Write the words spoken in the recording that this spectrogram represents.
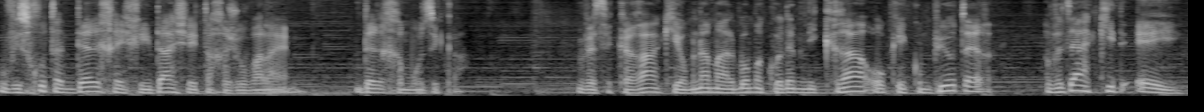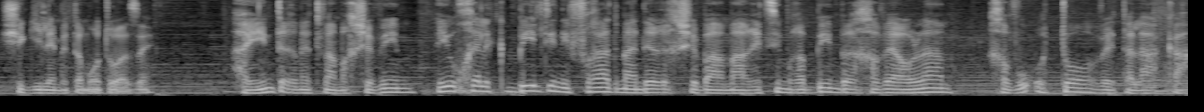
ובזכות הדרך היחידה שהייתה חשובה להם, דרך המוזיקה. וזה קרה כי אמנם האלבום הקודם נקרא אוקיי קומפיוטר, אבל זה היה קיד A שגילם את המוטו הזה. האינטרנט והמחשבים היו חלק בלתי נפרד מהדרך שבה מעריצים רבים ברחבי העולם חוו אותו ואת הלהקה.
